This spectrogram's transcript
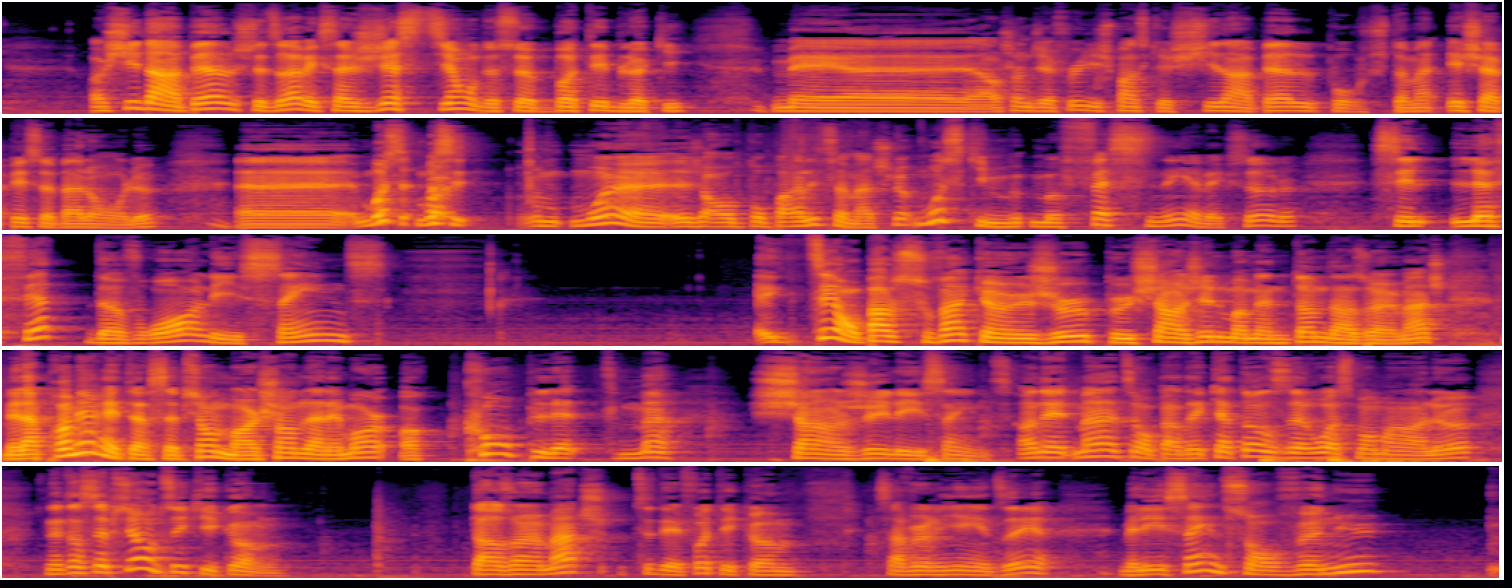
la pelle, je te dirais, avec sa gestion de ce botté bloqué. Mais euh, Sean Jeffrey, je pense dans la pelle pour justement échapper ce ballon-là. Euh, moi, moi, c'est, moi, euh, genre pour parler de ce match-là, moi, ce qui m'a fasciné avec ça, c'est le fait de voir les Saints. Tu sais, on parle souvent qu'un jeu peut changer le momentum dans un match, mais la première interception de Marchand Lattimore a complètement changé les Saints. Honnêtement, on perdait 14-0 à ce moment-là. Une interception, tu sais, qui est comme dans un match, tu sais, des fois, t'es comme, ça veut rien dire. Mais les Saints sont venus,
